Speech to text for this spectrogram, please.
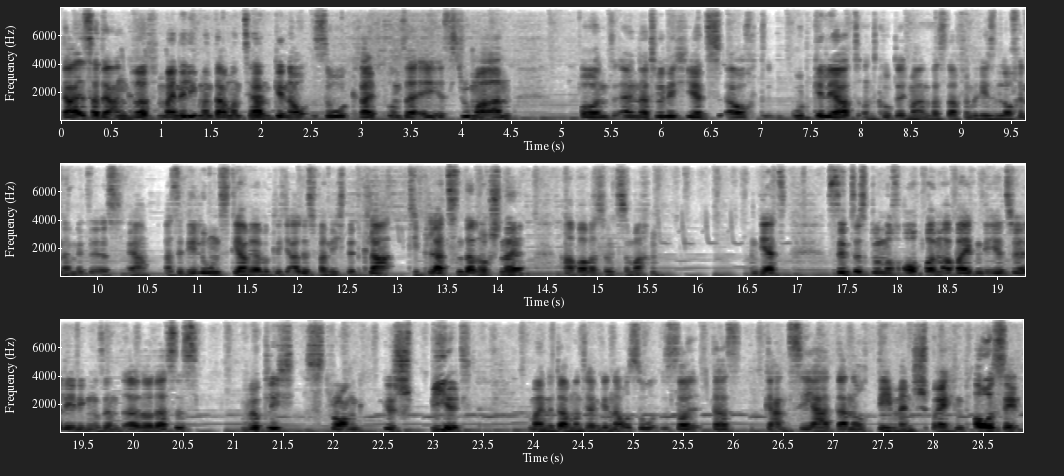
Da ist er der Angriff. Meine lieben Damen und Herren, genau so greift unser AS Juma an. Und äh, natürlich jetzt auch gut gelehrt. Und guckt euch mal an, was da für ein Riesenloch in der Mitte ist. Ja, also die Loons, die haben ja wirklich alles vernichtet. Klar, die platzen dann noch schnell. Aber was willst du machen? Und jetzt sind es nur noch Aufräumarbeiten, die hier zu erledigen sind. Also das ist wirklich strong gespielt meine Damen und Herren. Genauso soll das ganze Jahr dann auch dementsprechend aussehen.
